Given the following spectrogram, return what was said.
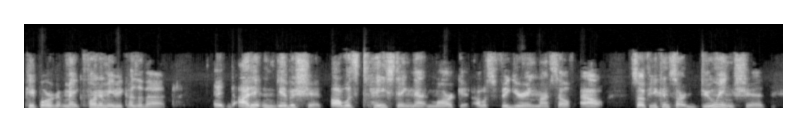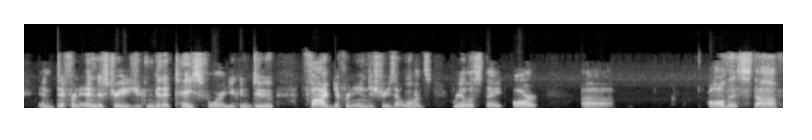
people are make fun of me because of that. It, I didn't give a shit. I was tasting that market. I was figuring myself out. So if you can start doing shit in different industries, you can get a taste for it. You can do five different industries at once: real estate, art, uh, all this stuff,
